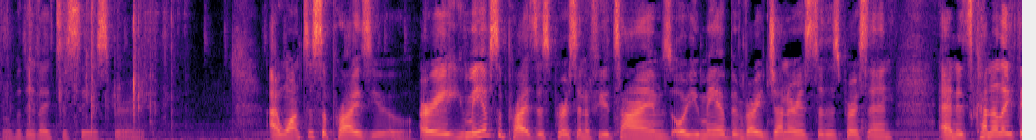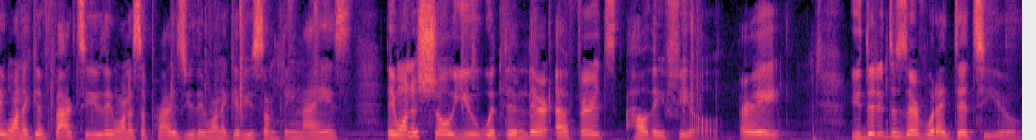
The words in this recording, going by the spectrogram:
What would they like to say, spirit? I want to surprise you. All right. You may have surprised this person a few times, or you may have been very generous to this person, and it's kind of like they want to give back to you they want to surprise you they want to give you something nice they want to show you within their efforts how they feel all right you didn't deserve what i did to you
